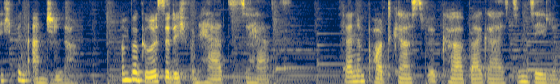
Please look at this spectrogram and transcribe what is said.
ich bin Angela und begrüße dich von Herz zu Herz, deinem Podcast für Körper, Geist und Seele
